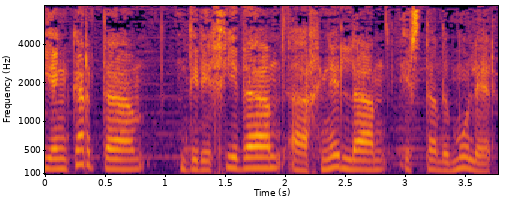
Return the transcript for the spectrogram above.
Y en carta dirigida a Agnella Stadmüller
